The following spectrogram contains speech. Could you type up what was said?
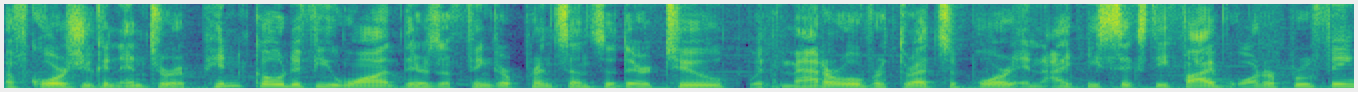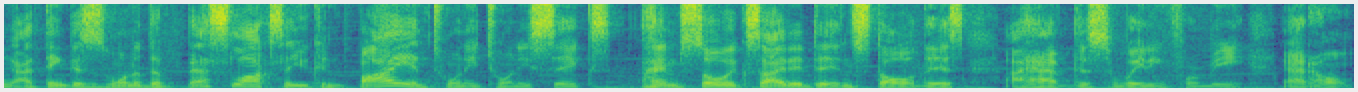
Of course, you can enter a PIN code if you want, there's a fingerprint sensor there too, with matter over thread support and IP65 waterproofing, I think this is one of the best locks that you can buy in 2026. I am so excited to install this. I have this waiting for me at home.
